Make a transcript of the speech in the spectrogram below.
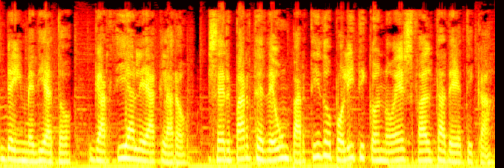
De inmediato, García le aclaró, ser parte de un partido político no es falta de ética.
